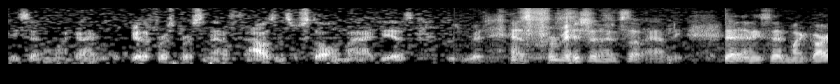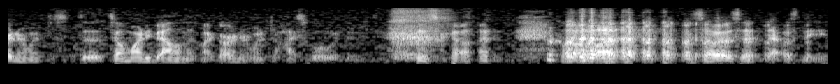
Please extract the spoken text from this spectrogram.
he said, "Oh my God, you're the first person out of thousands who stolen my ideas who's written has permission. I'm so happy." And he said, "My gardener went to, to tell Marty Balin that my gardener went to high school with him." so, blah, blah, blah. so it was a, that was neat.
